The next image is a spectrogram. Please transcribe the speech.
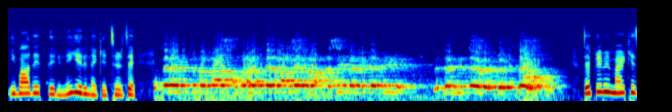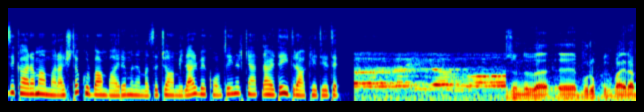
ibadetlerini yerine getirdi. Allah'ın selamı, rahmeti, bereketi üzerinize. Depremin merkezi Kahramanmaraş'ta Kurban Bayramı namazı camiler ve konteyner kentlerde idrak edildi. Üzünlü ve e, buruk bir bayram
